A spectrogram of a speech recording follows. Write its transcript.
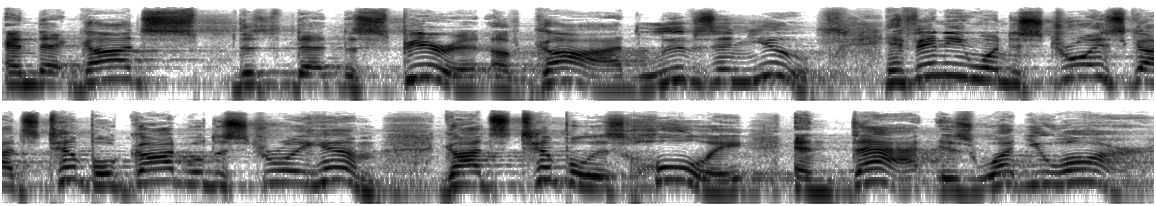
and that God's that the Spirit of God lives in you? If anyone destroys God's temple, God will destroy him. God's temple is holy, and that is what you are.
